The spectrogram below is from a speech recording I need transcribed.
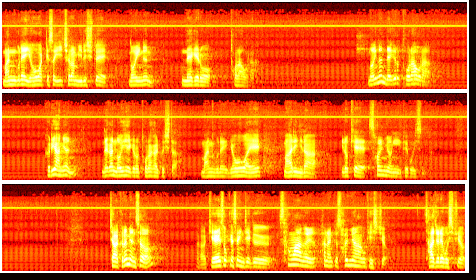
만군의 여호와께서 이처럼 이르시되 너희는 내게로 돌아오라. 너희는 내게로 돌아오라. 그리하면 내가 너희에게로 돌아갈 것이다. 만군의 여호와의 말이니라 이렇게 설명이 되고 있습니다. 자 그러면서 어, 계속해서 이제 그 상황을 하나님께서 설명하고 계시죠. 4절에 보십시오.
